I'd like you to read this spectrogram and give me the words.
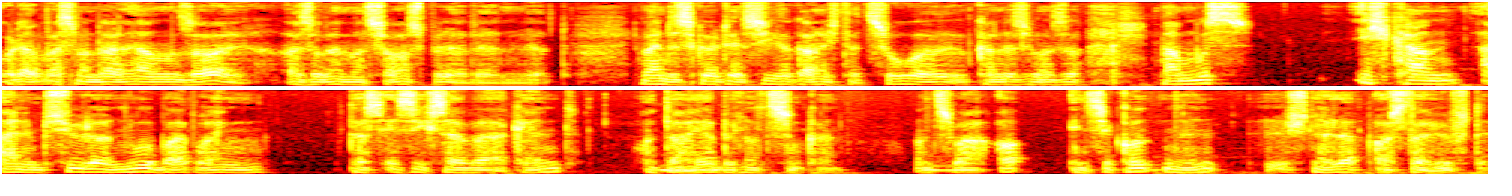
oder was man da lernen soll, also wenn man Schauspieler werden wird. Ich meine, das gehört jetzt hier gar nicht dazu, kann das immer so. Man muss, ich kann einem Schüler nur beibringen, dass er sich selber erkennt und mhm. daher benutzen kann. Und zwar in Sekunden schneller aus der Hüfte.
